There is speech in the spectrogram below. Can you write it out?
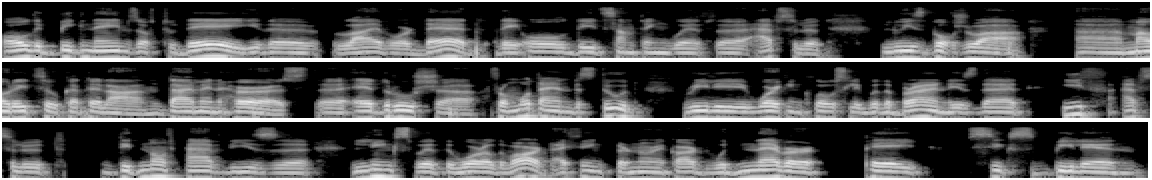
all the big names of today either live or dead they all did something with uh, absolut louise bourgeois uh, Maurizio Cattelan, Damien Hirst, uh, Ed Ruscha. From what I understood, really working closely with the brand, is that if Absolut did not have these uh, links with the world of art, I think Pernod Ricard would never pay six billion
